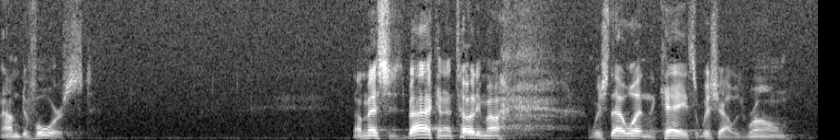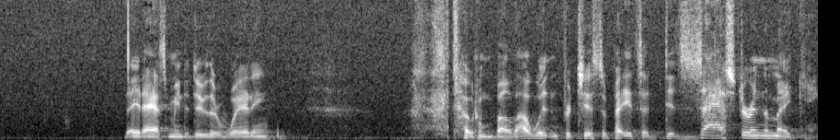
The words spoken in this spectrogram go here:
I'm divorced. I messaged back and I told him I wish that wasn't the case. I wish I was wrong. They'd asked me to do their wedding. I told them both I wouldn't participate. It's a disaster in the making.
